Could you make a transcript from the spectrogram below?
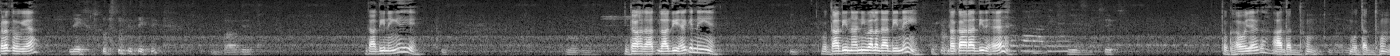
गलत हो गया? दादी। नहीं है ये? दह दादी है कि नहीं है? वो दादी नानी वाला दादी नहीं दकार आदि है। तो घ हो जाएगा आदग्धुम वो दग्धुम।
